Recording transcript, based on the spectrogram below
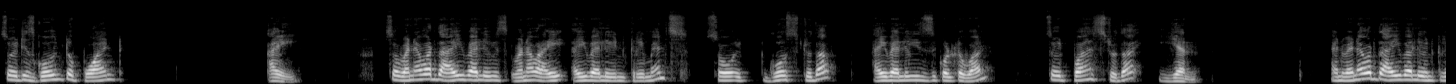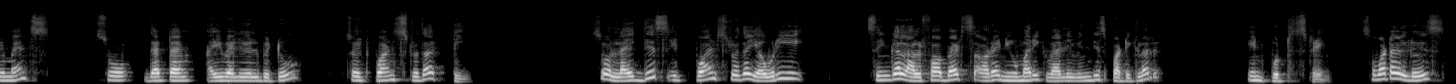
so it is going to point i. So whenever the i value is whenever i, I value increments so it goes to the i value is equal to 1 so it points to the n. And whenever the i value increments so that time i value will be 2 so it points to the t. So like this it points to the every single alphabets or a numeric value in this particular input string. So what i will do is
